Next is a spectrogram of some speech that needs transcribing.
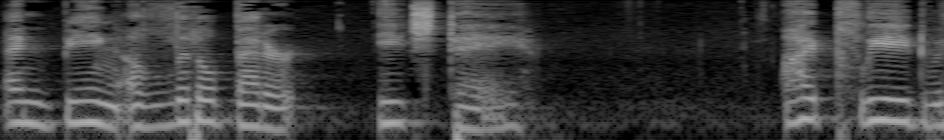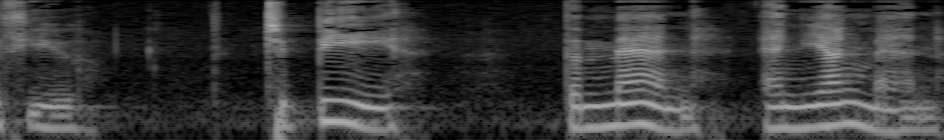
and being a little better each day. I plead with you to be the men and young men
